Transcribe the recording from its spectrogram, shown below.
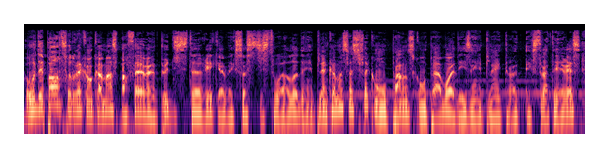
Au départ, faudrait qu'on commence par faire un peu d'historique avec ça, cette histoire-là d'implants. Comment ça se fait qu'on pense qu'on peut avoir des implants extra- extraterrestres?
